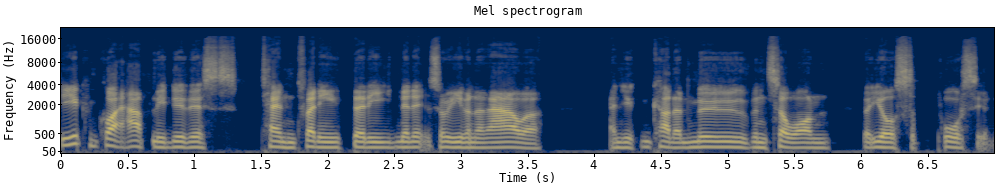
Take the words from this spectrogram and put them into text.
So you can quite happily do this 10, 20, 30 minutes or even an hour, and you can kind of move and so on but you're supportive.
